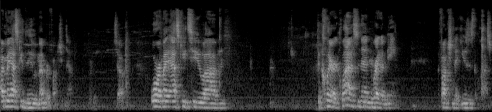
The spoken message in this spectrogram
I might ask you to do a member function now. So, or I might ask you to um, declare a class and then write a main function that uses the class.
